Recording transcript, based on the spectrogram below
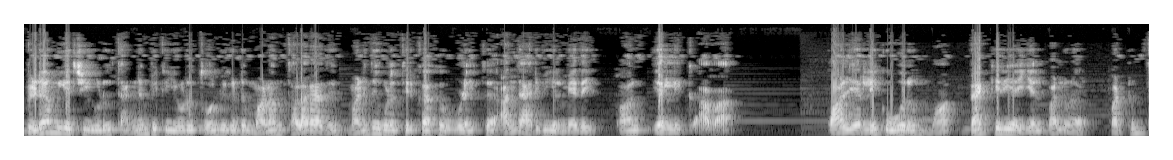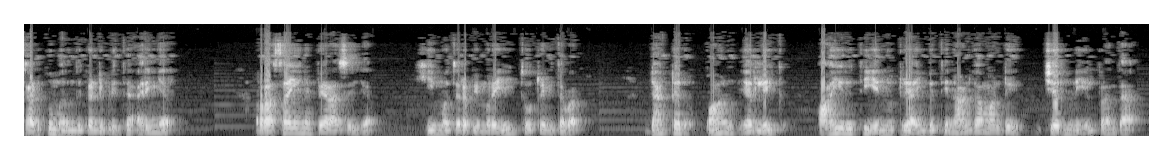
விடாமுயற்சியோடு தன்னம்பிக்கையோடு தோல்வி கண்டு மனம் தளராது மனித குலத்திற்காக உழைத்த அந்த அறிவியல் மேதை பால் எர்லிக் ஆவார். பால் எர்லிக் ஒரு பாக்டீரியா இயல் வல்லுநர் மற்றும் தடுப்பு மருந்து கண்டுபிடித்த அறிஞர். ரசாயன பேராசிரியர் ஹீமோதெரபி முறையை தோற்றுவித்தவர். டாக்டர் பால் எர்லிக் ஆயிரத்தி எண்ணூற்றி ஐம்பத்தி நான்காம் ஆண்டு ஜெர்மனியில் பிறந்தார்.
